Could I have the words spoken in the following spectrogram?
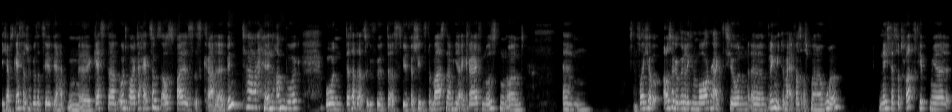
ich habe es gestern schon kurz erzählt, wir hatten äh, gestern und heute Heizungsausfall. Es ist gerade Winter in Hamburg und das hat dazu geführt, dass wir verschiedenste Maßnahmen hier ergreifen mussten und ähm, solche außergewöhnlichen Morgenaktionen äh, bringen mich immer etwas aus meiner Ruhe. Nichtsdestotrotz gibt mir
